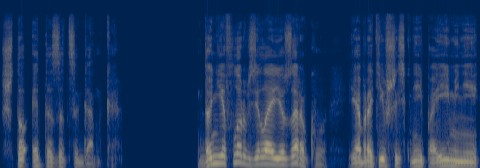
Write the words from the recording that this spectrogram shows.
что это за цыганка. Донья Флор взяла ее за руку и, обратившись к ней по имени,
